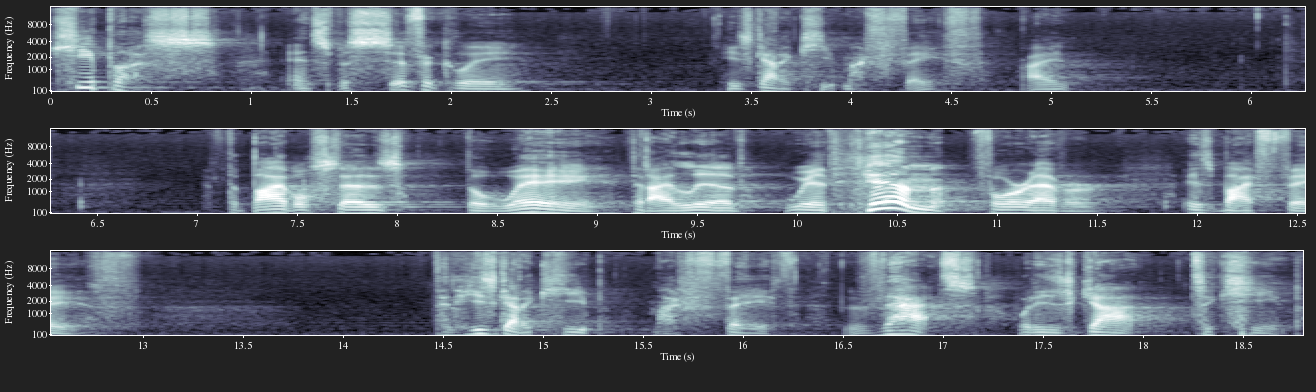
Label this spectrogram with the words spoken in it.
keep us. And specifically, He's got to keep my faith, right? The Bible says the way that I live with Him forever is by faith, then He's got to keep my faith. That's what He's got to keep.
